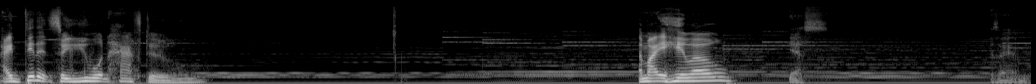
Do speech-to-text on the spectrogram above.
I did it so you wouldn't have to. Am I a hero? Yes. Yes, I am.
